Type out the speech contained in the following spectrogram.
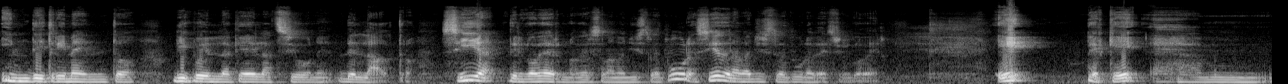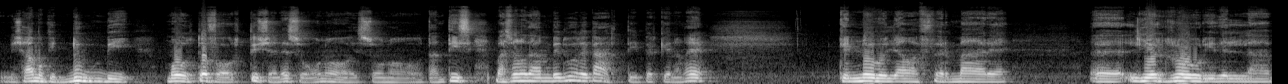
in detrimento di quella che è l'azione dell'altro, sia del governo verso la magistratura, sia della magistratura verso il governo. E perché ehm, diciamo che dubbi molto forti ce ne sono e sono tantissimi, ma sono da ambedue le parti perché non è che noi vogliamo affermare eh, gli errori della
